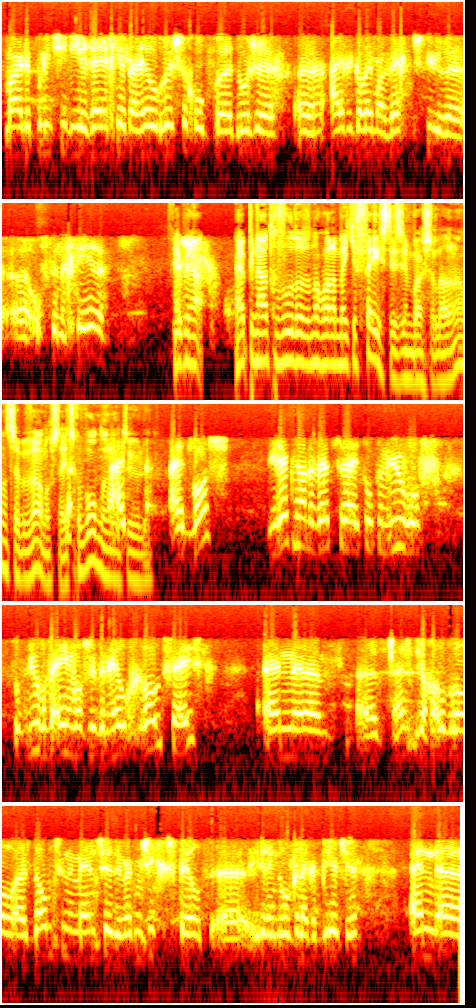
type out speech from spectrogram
Maar de politie die reageert daar heel rustig op eh, door ze eh, eigenlijk alleen maar weg te sturen eh, of te negeren. Heb je, nou, heb je nou het gevoel dat het nog wel een beetje feest is in Barcelona? Want ze hebben wel nog steeds gewonnen natuurlijk. Het, het was direct na de wedstrijd tot een uur of, tot een uur of één was het een heel groot feest. En eh, eh, je zag overal eh, dansende mensen, er werd muziek gespeeld, eh, iedereen dronk een lekker biertje. En eh,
